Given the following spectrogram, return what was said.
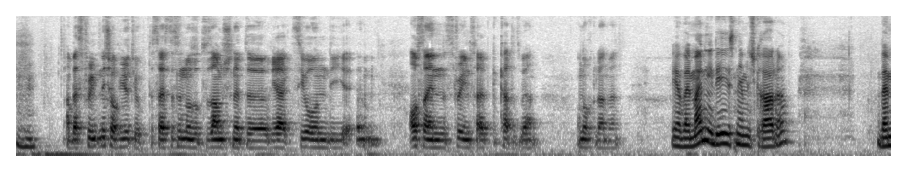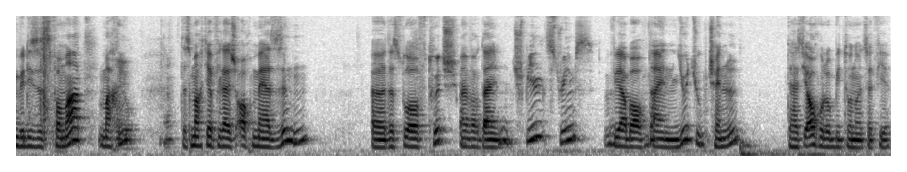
Mhm. Aber er streamt nicht auf YouTube. Das heißt, das sind nur so Zusammenschnitte, Reaktionen, die ähm, aus seinen Streams halt gecuttet werden und hochgeladen werden. Ja, weil meine Idee ist nämlich gerade, wenn wir dieses Format machen. Ja. das macht ja vielleicht auch mehr Sinn, äh, dass du auf Twitch einfach dein Spiel streamst, wie aber auf deinen YouTube-Channel, der heißt ja auch Olobito 1904,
